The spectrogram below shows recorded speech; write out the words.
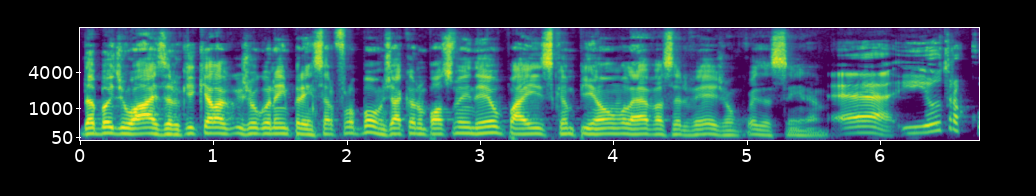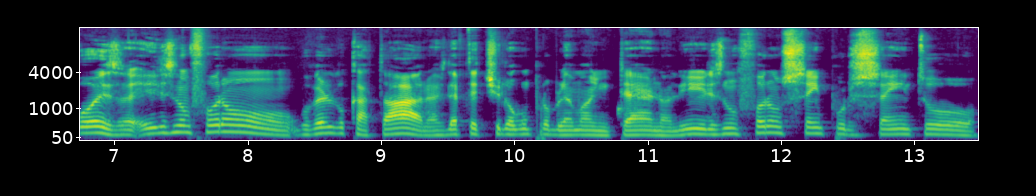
da Budweiser? O que, que ela jogou na imprensa? Ela falou: bom, já que eu não posso vender, o país campeão leva a cerveja, uma coisa assim, né? É, e outra coisa, eles não foram. O governo do Catar, né, deve ter tido algum problema interno ali, eles não foram 100%,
